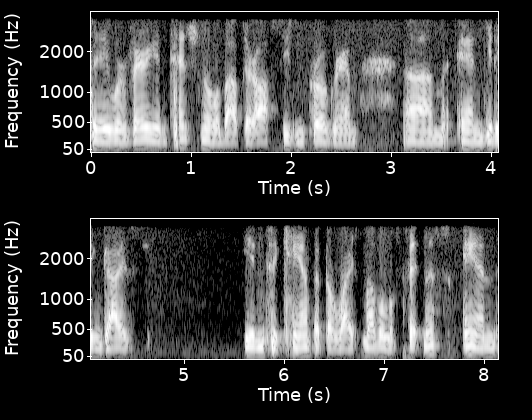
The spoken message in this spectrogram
they were very intentional about their off-season program um, and getting guys into camp at the right level of fitness. And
